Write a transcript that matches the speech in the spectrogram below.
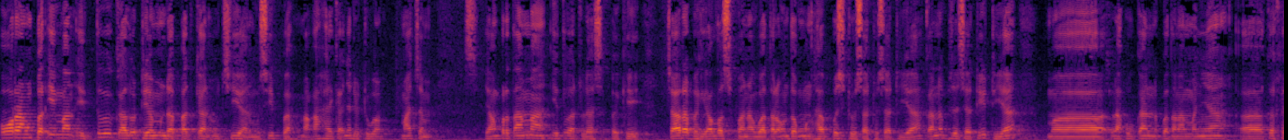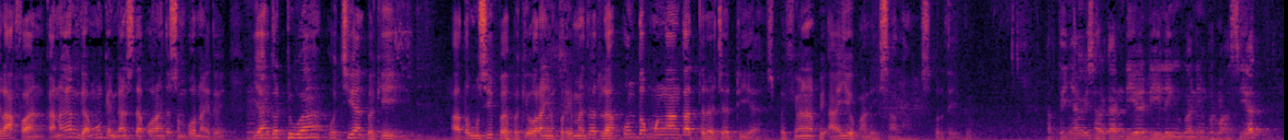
Orang beriman itu kalau dia mendapatkan ujian, musibah, maka hakikatnya ada dua macam. Yang pertama itu adalah sebagai cara bagi Allah Subhanahu wa taala untuk menghapus dosa-dosa dia karena bisa jadi dia melakukan apa namanya uh, kekhilafan karena kan nggak mungkin kan setiap orang itu sempurna itu. Yang kedua, ujian bagi atau musibah bagi orang yang beriman itu adalah untuk mengangkat derajat dia sebagaimana Nabi Ayub alaihissalam seperti itu. Artinya misalkan dia di lingkungan yang bermaksiat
